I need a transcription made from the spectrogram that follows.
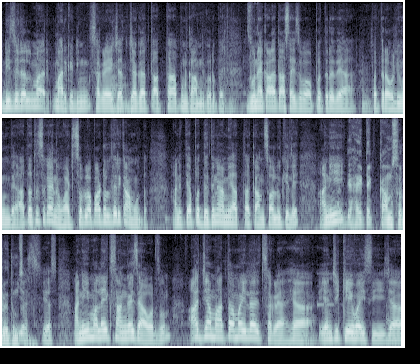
डिजिटल मार मार्केटिंग सगळ्या याच्यात जगात आत्ता आपण काम करतोय. जुन्या काळात असायचं बाबा पत्र द्या पत्रावर लिहून द्या. आता तसं काय नाही. व्हॉट्सअपला पाठवलं तरी काम होतं. आणि त्या पद्धतीने आम्ही आत्ता काम चालू केले आणि हायटेक काम सुरू आहे तुमचं. येस येस आणि मला एक सांगायचं आहे आवर्जून. आज ज्या माता महिला आहेत सगळ्या ह्या यांची के वाय सी ज्या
